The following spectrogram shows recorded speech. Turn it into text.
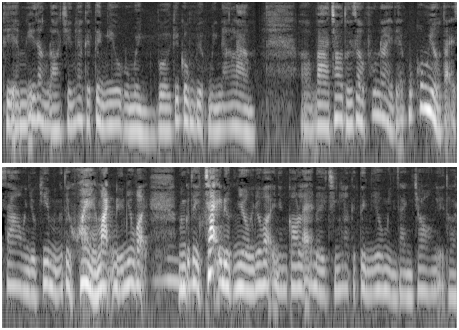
Thì em nghĩ rằng đó chính là cái tình yêu của mình với cái công việc mình đang làm ờ, và cho tới giờ phút này thì em cũng không hiểu tại sao mà nhiều khi mình có thể khỏe mạnh đến như vậy ừ. mình có thể chạy được nhiều như vậy nhưng có lẽ đấy chính là cái tình yêu mình dành cho nghệ thuật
